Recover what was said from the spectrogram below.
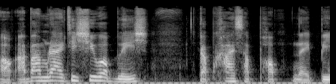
ออกอัลบั้มแรกที่ชื่อว่า Bleach กับค่าย Sub Pop ในปี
